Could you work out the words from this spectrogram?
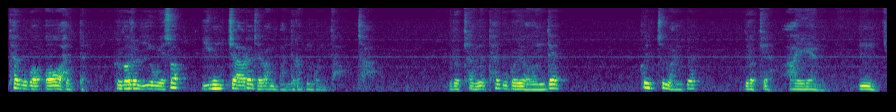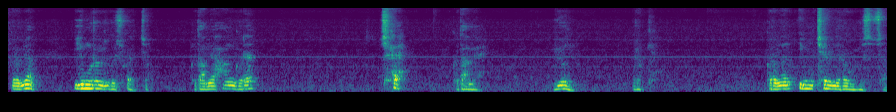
태국어 어 할 때. 그거를 이용해서 임자를 제가 한번 만들어 본 겁니다. 자, 이렇게 하면 태국어의 어인데 끊지 말고 이렇게 I am 음, 그러면 임으로 읽을 수가 있죠. 그 다음에 한글에 채, 그 다음에 윤 이렇게 그러면 임채윤이라고 읽을 수 있어요.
